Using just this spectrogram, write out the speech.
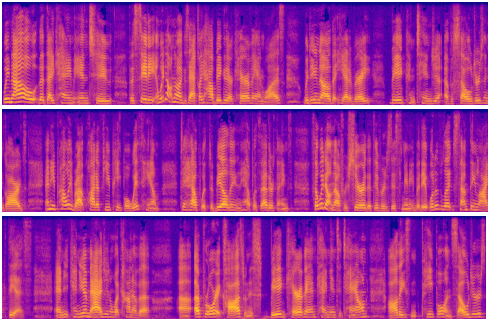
we know that they came into the city, and we don't know exactly how big their caravan was. We do know that he had a very big contingent of soldiers and guards, and he probably brought quite a few people with him to help with the building and help with other things. So we don't know for sure that there was this many, but it would have looked something like this. And can you imagine what kind of a uh, uproar it caused when this big caravan came into town? All these people and soldiers.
